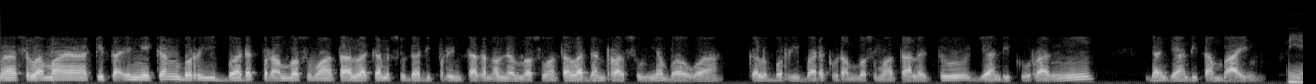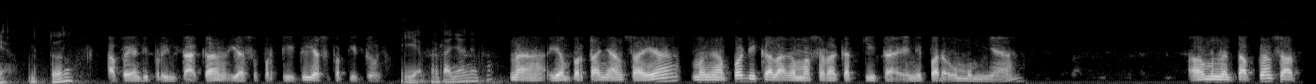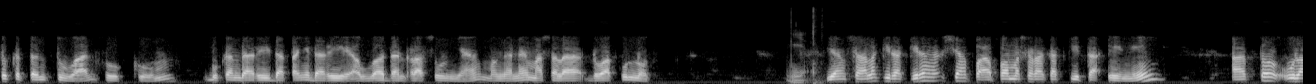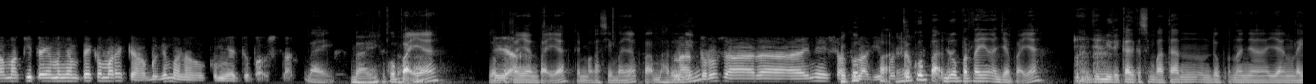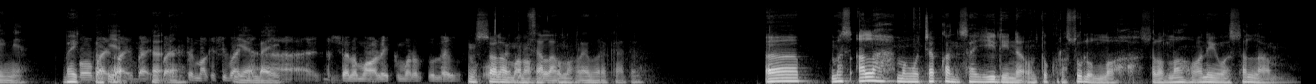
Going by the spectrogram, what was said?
Nah, selama kita ini kan beribadat kepada Allah SWT kan sudah diperintahkan oleh Allah SWT dan Rasulnya bahwa kalau beribadat kepada Allah SWT itu jangan dikurangi dan jangan ditambahin. Iya, betul. Apa yang diperintahkan ya seperti itu ya seperti itu. Iya, pertanyaannya Pak? Nah, yang pertanyaan saya, mengapa di kalangan masyarakat kita ini pada umumnya uh, menetapkan satu ketentuan hukum bukan dari datanya dari Allah dan Rasulnya mengenai masalah doa kunut. Ya. Yang salah kira-kira siapa? Apa masyarakat kita ini atau ulama kita yang menyampaikan mereka? Bagaimana hukumnya itu Pak Ustadz? Baik, baik. Cukup Pak ya. Dua iya. pertanyaan Pak ya. Terima kasih banyak Pak Bahrudin. Nah terus ada ini satu cukup, lagi. Pak. Cukup Pak, dua pertanyaan aja Pak ya. Nanti berikan kesempatan untuk penanya yang lainnya. Baik, oh, baik, ya. baik, baik, baik. Terima kasih banyak. Ya, baik. Assalamualaikum warahmatullahi wabarakatuh. warahmatullahi wabarakatuh. Uh, masalah mengucapkan sayyidina untuk Rasulullah Shallallahu Alaihi Wasallam.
